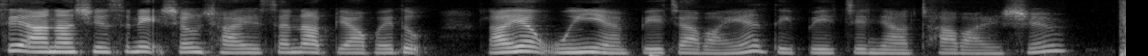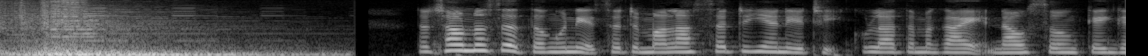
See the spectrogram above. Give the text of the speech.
စစ်အာဏာရှင်စနစ်ရှုံချရေးဆန္ဒပြပွဲတို့လာရောက်ဝန်းရံပေးကြပါရန်အသိပေးကြေညာထားပါတယ်ရှင်။2023ခုနှစ်စက်တင်ဘာလ17ရက်နေ့ထိကုလသမဂ္ဂရဲ့နောက်ဆုံးကိန်းဂ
